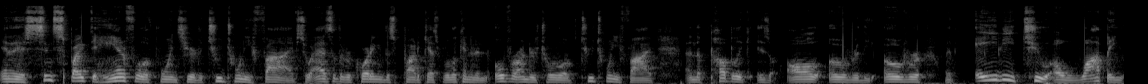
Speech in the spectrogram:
and it has since spiked a handful of points here to 225. So as of the recording of this podcast, we're looking at an over/under total of 225, and the public is all over the over with 82, a whopping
